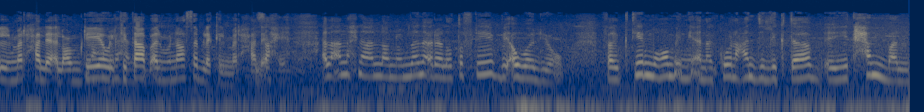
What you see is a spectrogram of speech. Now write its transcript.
المرحلة العمرية والكتاب المناسب لكل مرحلة. صحيح. هلا نحن قلنا إنه بدنا نقرأ لطفلي بأول يوم. فكتير مهم إني أنا أكون عندي الكتاب يتحمل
